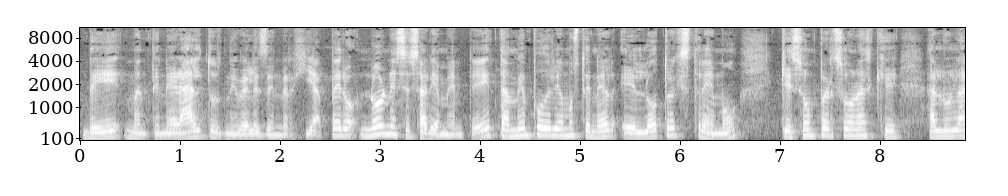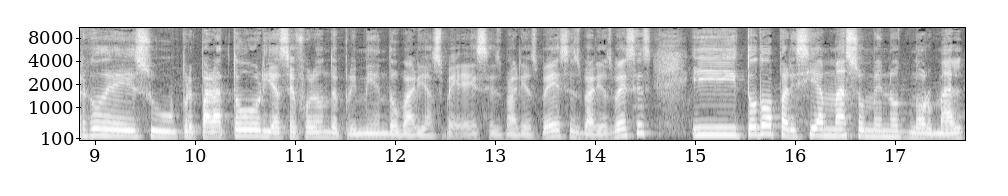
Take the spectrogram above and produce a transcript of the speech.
de mantener altos niveles de energía, pero no necesariamente. ¿eh? También podríamos tener el otro extremo, que son personas que a lo largo de su preparatoria se fueron deprimiendo varias veces, varias veces, varias veces, y todo aparecía más o menos normal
